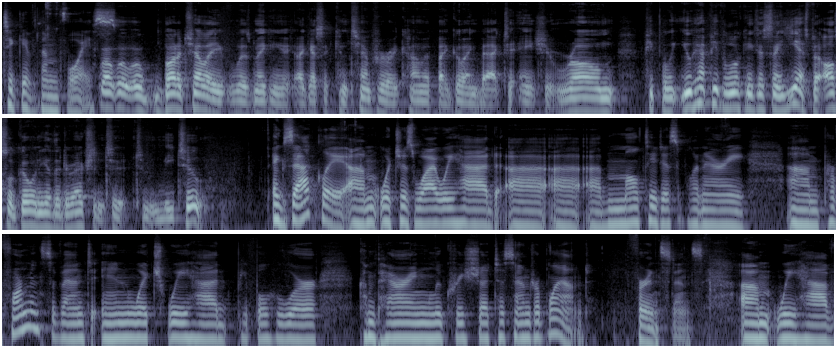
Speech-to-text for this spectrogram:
to give them voice. Well, well, well, Botticelli was making, I guess, a contemporary comment by going back to ancient Rome. People, you have people looking to say yes, but also go in the other direction to, to Me Too. Exactly, um, which is why we had a, a, a multidisciplinary um, performance event in which we had people who were comparing Lucretia to Sandra Bland, for instance. Um, we have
